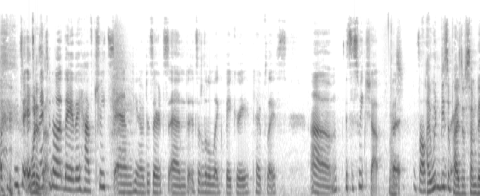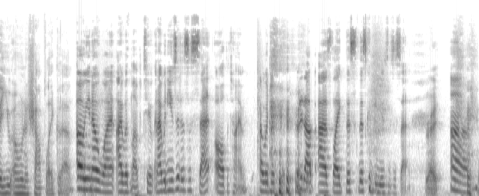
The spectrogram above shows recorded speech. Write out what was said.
life. It's What is nice that? to know that they, they have treats and, you know, desserts and it's a little like bakery type place. Um, it's a sweet shop, Nice. but it's all I wouldn't be surprised if someday you own a shop like that. Oh, you know what? I would love to. And I would use it as a set all the time. I would just put it up as like this this could be used as a set. Right. Um,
